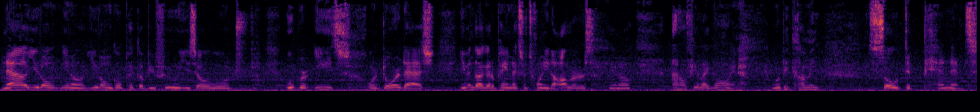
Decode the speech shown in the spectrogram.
Now you don't, you know, you don't go pick up your food. You say, oh, well, Uber Eats or DoorDash, even though I got to pay an extra $20, you know, I don't feel like going. We're becoming so dependent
